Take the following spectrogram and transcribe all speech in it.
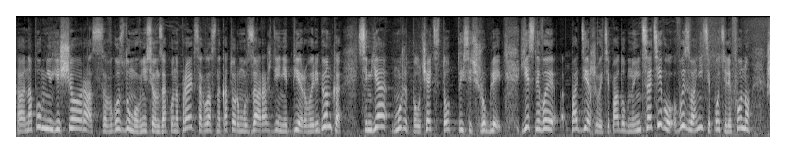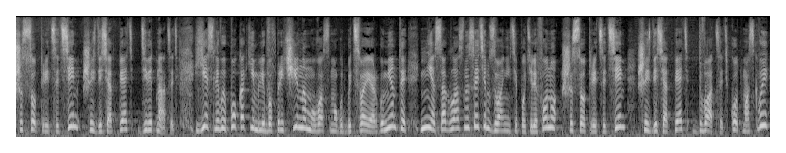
А, напомню еще раз. В Госдуму внесен законопроект, согласно которому за рождение первого ребенка семья может получать 100 тысяч рублей. Если вы поддерживаете подобную инициативу, вы звоните по телефону 637 65 19. Если вы по каким-либо причинам, у вас могут быть свои аргументы, не согласны с этим, звоните по телефону 637 65 20. 20, код Москвы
